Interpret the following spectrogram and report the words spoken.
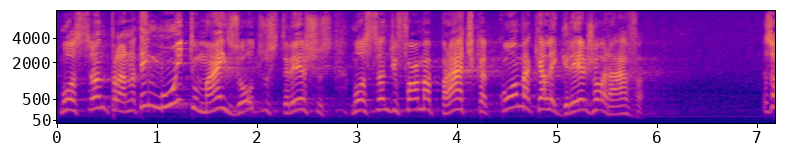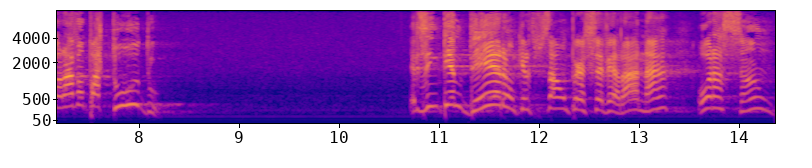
mostrando para nós, tem muito mais outros trechos, mostrando de forma prática como aquela igreja orava. Eles oravam para tudo. Eles entenderam que eles precisavam perseverar na oração.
